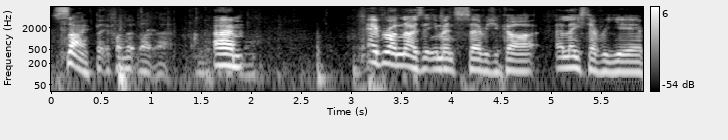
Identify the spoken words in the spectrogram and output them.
So, but if I look like that, look Um, everyone knows that you're meant to service your car at least every year,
